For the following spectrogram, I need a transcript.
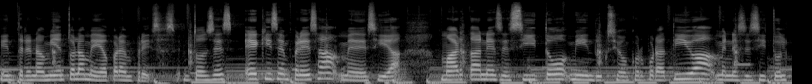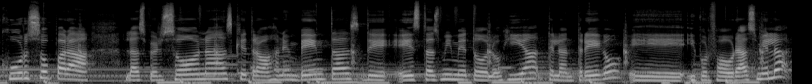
entrenamiento a la medida para empresas. Entonces, X empresa me decía, Marta, necesito mi inducción corporativa, me necesito el curso para las personas que trabajan en ventas, de esta es mi metodología, te la entrego eh, y por favor házmela.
